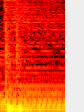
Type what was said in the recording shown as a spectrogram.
thank you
